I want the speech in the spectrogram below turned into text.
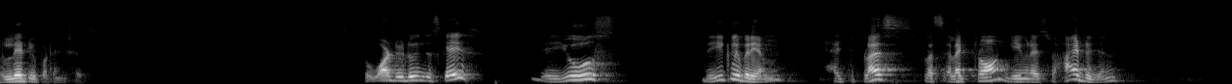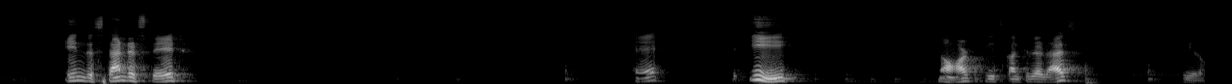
relative potentials. So, what do you do in this case? They use the equilibrium H plus plus electron giving rise to hydrogen in the standard state okay, E naught is considered as 0.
